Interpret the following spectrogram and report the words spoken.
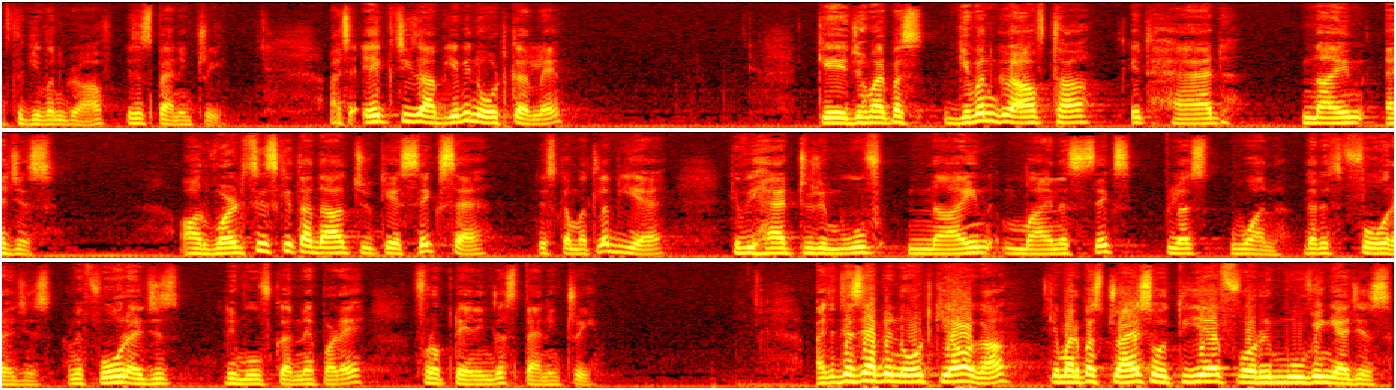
of the given graph is a spanning tree اچھا ایک چیز آپ یہ بھی نوٹ کر لیں کہ جو ہمارے پاس گیون گراف تھا اٹ ہیڈ نائن ایجز اور ورڈسز کی تعداد چونکہ سکس ہے تو اس کا مطلب یہ ہے کہ we had to remove nine minus six plus one that is four edges ہمیں فور ایجز ریموو کرنے پڑے for obtaining the spanning tree اچھا جیسے آپ نے نوٹ کیا ہوگا کہ ہمارے پاس چوائس ہوتی ہے فار ریموونگ ایجز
